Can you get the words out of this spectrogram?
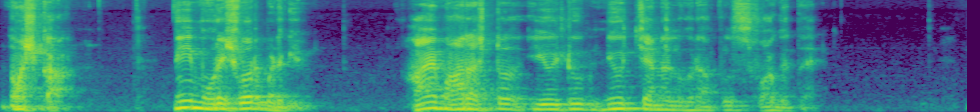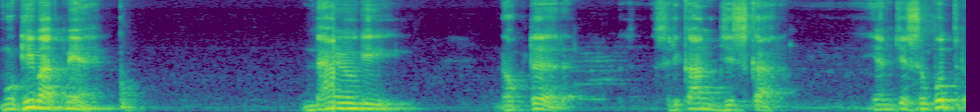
नमस्कार. मी Moreshwar Badge. Hi Maharashtra YouTube news चॅनलवर आपलं स्वागत आहे. मोठी बातमी आहे. ज्ञानयोगी डॉक्टर श्रीकांत जिस्कार यांचे सुपुत्र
